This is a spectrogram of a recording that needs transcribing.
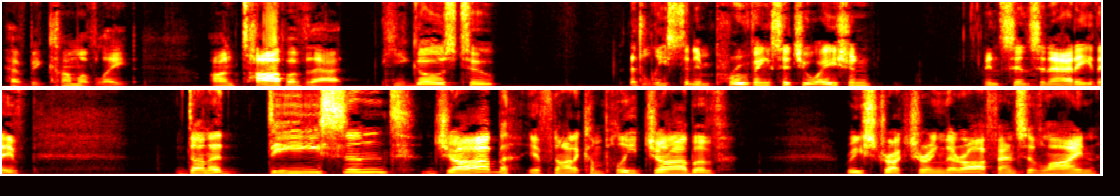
have become of late. On top of that, he goes to at least an improving situation in Cincinnati. They've done a decent job, if not a complete job, of restructuring their offensive line.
